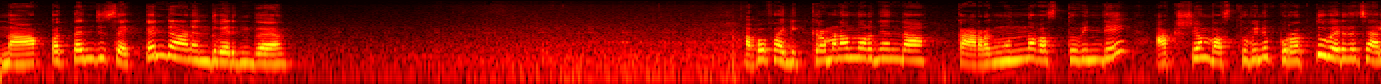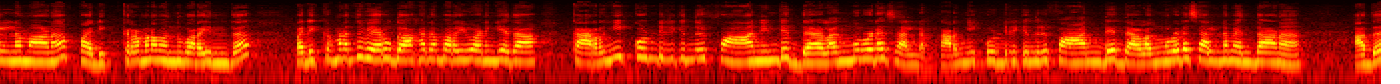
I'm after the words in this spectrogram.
നാൽപ്പത്തഞ്ച് സെക്കൻഡാണ് എന്ത് വരുന്നത്? അപ്പോൾ പരിക്രമണം എന്ന് പറഞ്ഞാൽ എന്താ? കറങ്ങുന്ന വസ്തുവിന്റെ അക്ഷം വസ്തുവിന് പുറത്തു വരുന്ന ചലനമാണ് പരിക്രമണം എന്ന് പറയുന്നത്. പരിക്രമണത്തിന് വേറെ ഉദാഹരണം പറയുവാണെങ്കിൽ ഏതാ? കറങ്ങിക്കൊണ്ടിരിക്കുന്ന ഒരു ഫാനിന്റെ ദളങ്ങളുടെ ചലനം. കറങ്ങിക്കൊണ്ടിരിക്കുന്ന ഒരു ഫാനിന്റെ ദളങ്ങളുടെ ചലനം എന്താണ്? അത്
